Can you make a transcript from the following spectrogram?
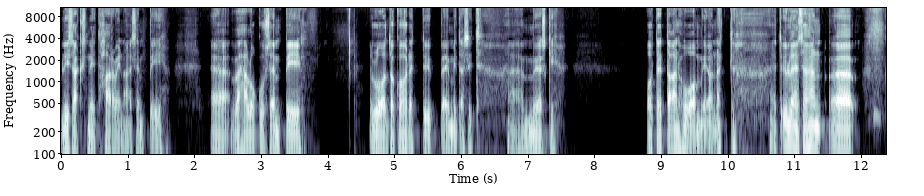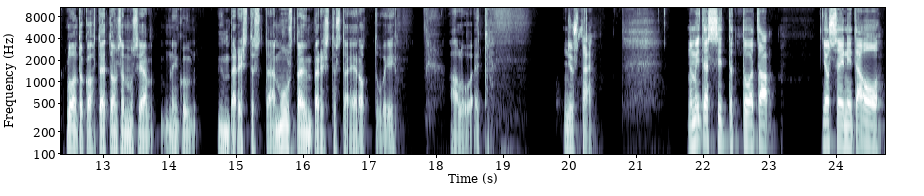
lisäksi niitä harvinaisempia, vähälukuisempia luontokohdetyyppejä, mitä sitten myöskin otetaan huomioon. Että, et yleensähän ää, luontokohteet on semmoisia niin ympäristöstä ja muusta ympäristöstä erottuvia alueita. Just näin. No mitäs sitten tuota, jos ei niitä ole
